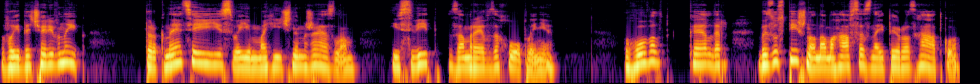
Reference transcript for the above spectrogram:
вийде чарівник, торкнеться її своїм магічним жезлом, і світ замре в захопленні. Говалд Келлер безуспішно намагався знайти розгадку.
